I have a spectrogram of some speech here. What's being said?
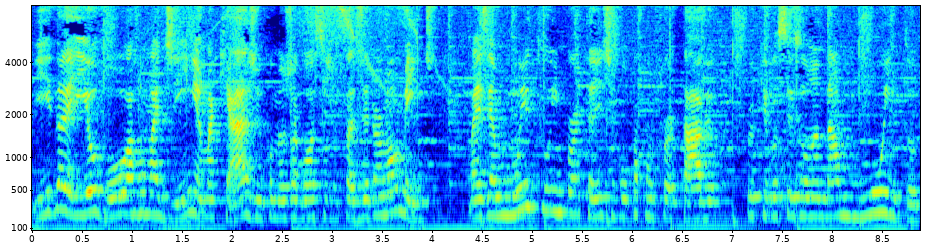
E daí eu vou arrumadinha, maquiagem, como eu já gosto de fazer normalmente. Mas é muito importante roupa confortável, porque vocês vão andar muito,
